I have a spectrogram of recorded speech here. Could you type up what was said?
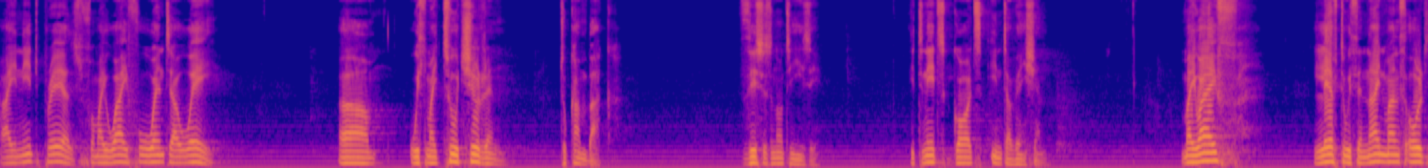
I need prayers for my wife who went away um, with my two children to come back. This is not easy. It needs God's intervention. My wife left with a nine month old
